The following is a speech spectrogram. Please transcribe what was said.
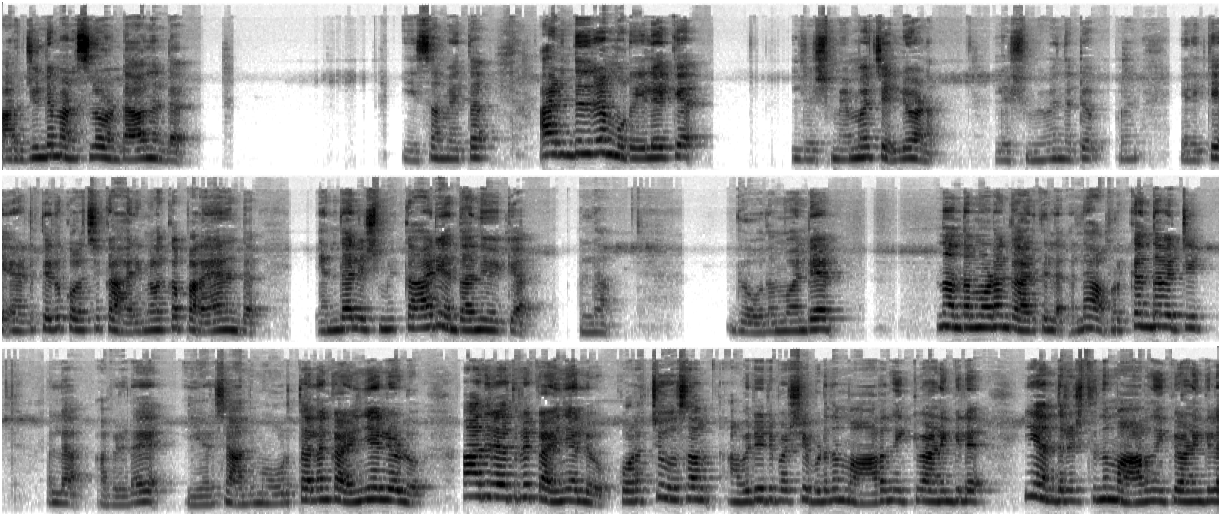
അർജുന്റെ മനസ്സിലും ഉണ്ടാവുന്നുണ്ട് ഈ സമയത്ത് അരുന്ധതിയുടെ മുറിയിലേക്ക് ലക്ഷ്മിയമ്മ ചെല്ലുവാണ്. ലക്ഷ്മിയമ്മ എന്നിട്ട് എനിക്ക് ഇടത്തിട്ട് കുറച്ച് കാര്യങ്ങളൊക്കെ പറയാനുണ്ട്. എന്താ ലക്ഷ്മി? കാര്യം എന്താന്ന് ചോദിക്കുക അല്ല ഗൗതമോന്റെ നന്ദമോടൻ കാര്യത്തില്ല അല്ല അവർക്ക് എന്താ പറ്റി? അല്ല അവരുടെ ഈ ഒരു ശാന്തി മുഹൂർത്തമെല്ലാം കഴിഞ്ഞല്ലേ ഉള്ളൂ. ആദ്യ രാത്രി കഴിഞ്ഞല്ലോ. കുറച്ച് ദിവസം അവരൊരു പക്ഷെ ഇവിടുന്ന് മാറി നിൽക്കുവാണെങ്കിൽ ഈ അന്തരീക്ഷത്തിൽ നിന്ന് മാറി നിൽക്കുവാണെങ്കിൽ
